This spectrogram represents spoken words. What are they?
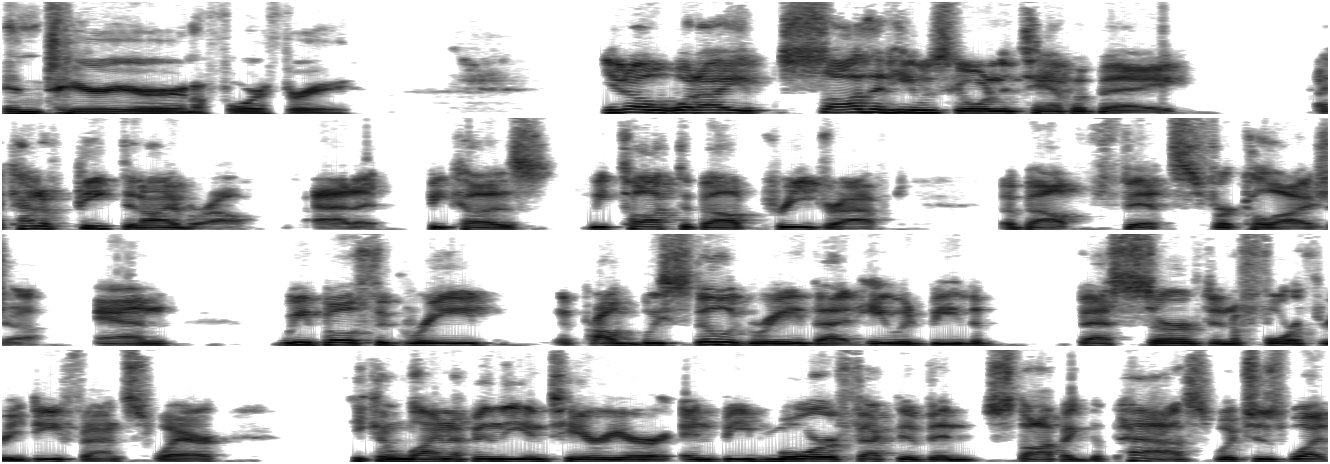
interior in a four three? You know, when I saw that he was going to Tampa Bay, I kind of peeked an eyebrow at it because we talked about pre-draft about fits for Calijah, and we both agreed, and probably still agree, that he would be the best served in a 4 3 defense where he can line up in the interior and be more effective in stopping the pass, which is what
